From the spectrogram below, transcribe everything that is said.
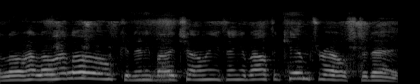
Hello, hello, hello. Can anybody tell me anything about the chemtrails today?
